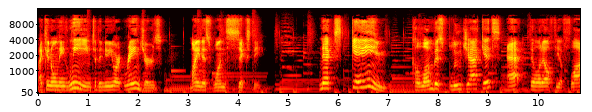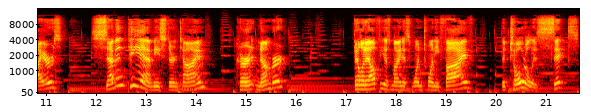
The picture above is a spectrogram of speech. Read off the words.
I can only lean to the New York Rangers minus 160. Next game Columbus Blue Jackets at Philadelphia Flyers. 7 p.m. Eastern Time. Current number Philadelphia is minus 125. The total is 6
